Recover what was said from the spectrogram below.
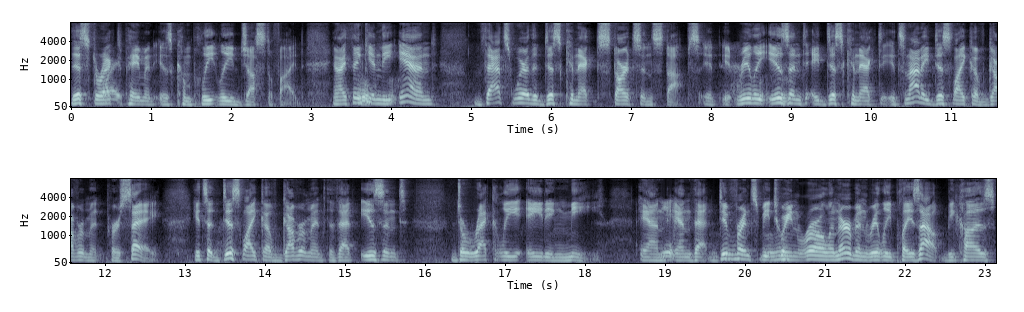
This direct right. payment is completely justified. And I think in the end, that's where the disconnect starts and stops. It, it really isn't a disconnect. It's not a dislike of government per se. It's a dislike of government that isn't directly aiding me. And, yeah. and that difference mm-hmm. between rural and urban really plays out because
